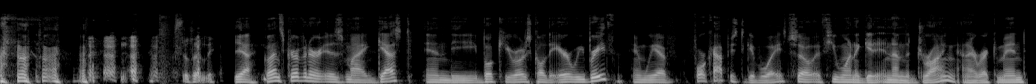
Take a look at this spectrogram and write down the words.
Absolutely. Yeah. Glen Scrivener is my guest, and the book he wrote is called The Air We Breathe, and we have four copies to give away. So if you want to get in on the drawing, and I recommend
